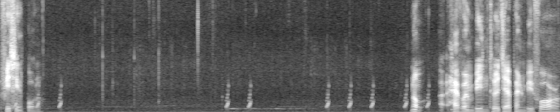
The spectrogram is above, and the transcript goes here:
fishing pole. Nope, I haven't been to Japan before.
